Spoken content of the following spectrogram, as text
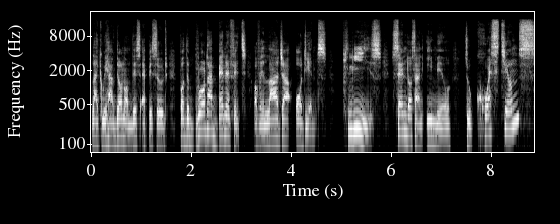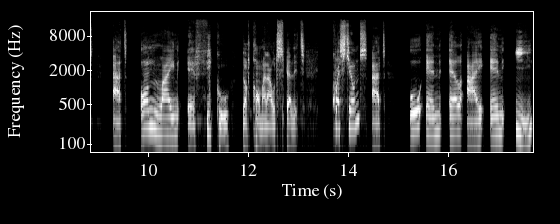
like we have done on this episode, for the broader benefit of a larger audience, please send us an email to questions at onlineefiko.com and I would spell it questions at O N L I N E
